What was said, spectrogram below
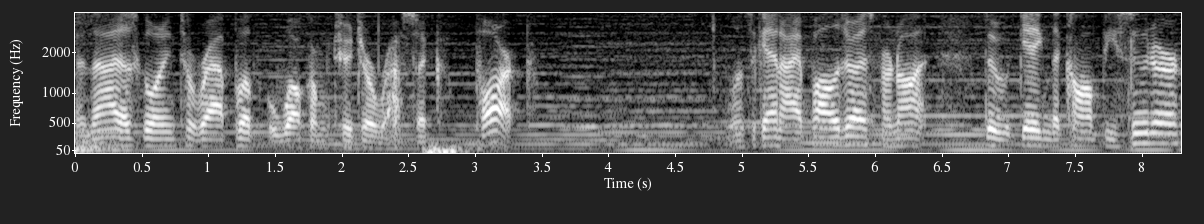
And that is going to wrap up Welcome to Jurassic Park. Once again, I apologize for not getting the compy sooner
